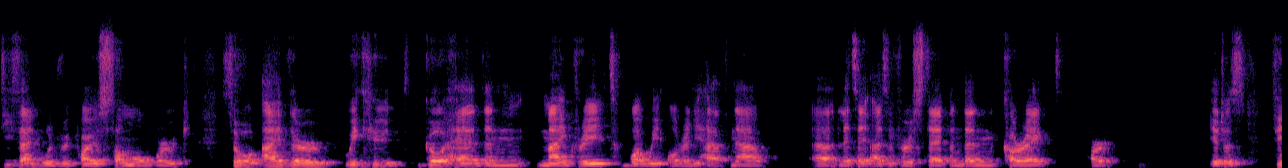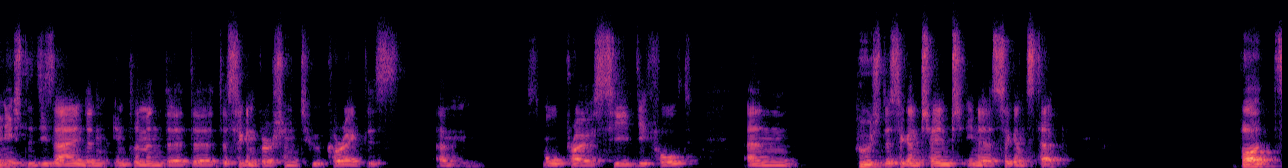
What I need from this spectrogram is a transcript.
design would require some more work. So either we could go ahead and migrate what we already have now, uh, let's say as a first step, and then correct or you just finish the design and implement the, the, the second version to correct this um, small privacy default and push the second change in a second step. But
